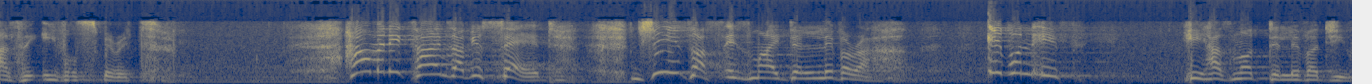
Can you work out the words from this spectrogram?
as the evil spirit. How many times have you said, Jesus is my deliverer, even if he has not delivered you?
